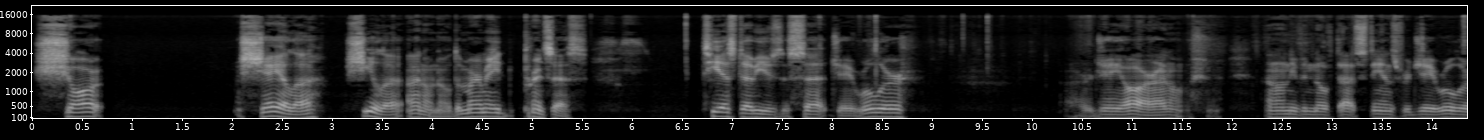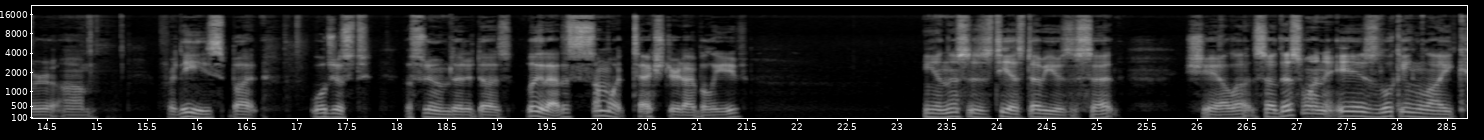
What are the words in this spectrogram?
Shar. Shayla. Sheila. I don't know. The Mermaid Princess. TSW is the set. J Ruler or JR. I don't I don't even know if that stands for J Ruler um, for these, but we'll just assume that it does. Look at that. Is somewhat textured, I believe. And this is TSW is the set. Shayla. So this one is looking like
